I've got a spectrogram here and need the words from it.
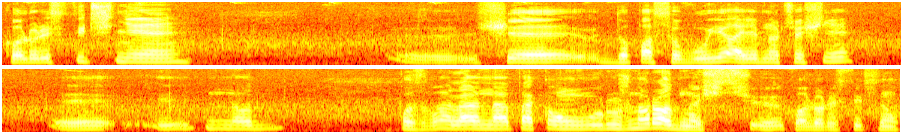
kolorystycznie y, się dopasowuje, a jednocześnie y, y, no, pozwala na taką różnorodność y, kolorystyczną.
